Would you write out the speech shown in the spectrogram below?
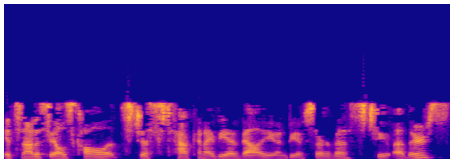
it's not a sales call. It's just how can I be of value and be of service to others?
